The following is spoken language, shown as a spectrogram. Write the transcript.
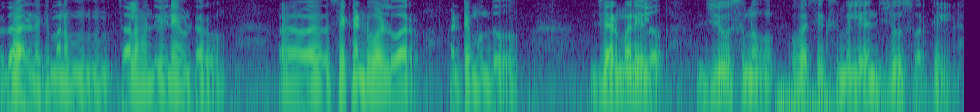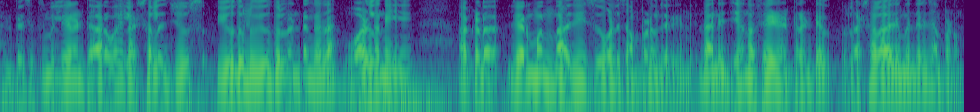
ఉదాహరణకి మనం చాలామంది వినే ఉంటారు. సెకండ్ వరల్డ్ వార్ కంటే ముందు జర్మనీలో జ్యూస్ను ఒక సిక్స్ మిలియన్ జ్యూస్ వర్కిల్ అంటే సిక్స్ మిలియన్ అంటే అరవై లక్షల జ్యూస్ యూదులు యూదులు అంటాం కదా వాళ్ళని అక్కడ జర్మన్ నాజీస్ వాళ్ళు చంపడం జరిగింది. దాన్ని జెనోసైడ్ అంటారు అంటే లక్షలాది మందిని చంపడం.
